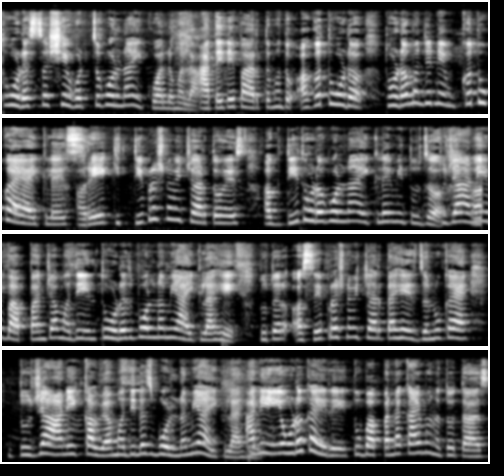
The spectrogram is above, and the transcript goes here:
थोडंसं शेवटचं बोलणं ऐकू आलं मला. आता इथे पार्थ म्हणतो अगं थोडं थोडं म्हणजे नेमकं तू काय ऐकलंयस? अरे किती प्रश्न विचारतोयस. अगदी थोडं बोलणं ऐकलंय मी तुझं. तुझ्या आणि बाप्पांच्या मधील थोडंच बोलणं मी ऐकलं आहे. तू तर असे प्रश्न विचारत आहे जणू काय तुझ्या आणि काव्यामधीलच बोलणं मी ऐकलं आहे. आणि एवढं काय रे? तू बाप्पांना काय म्हणत होतास?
